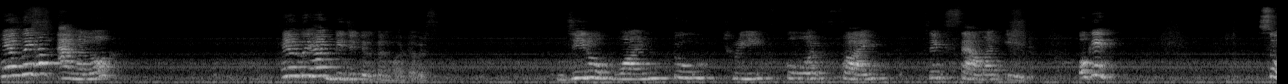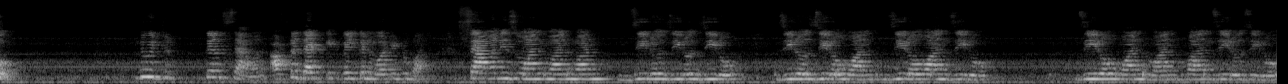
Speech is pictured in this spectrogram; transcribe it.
here we have analog, here we have digital. 0, 1, 2, 3, 4, 5, 6, 7, 8. Okay. So, do it till 7. After that, it will convert into 1. 7 is 1, 1, 1, 0, 0, 0, 0, 0, 1, 0, 1, 0, 0, 1, 1, 1, 0, 0,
